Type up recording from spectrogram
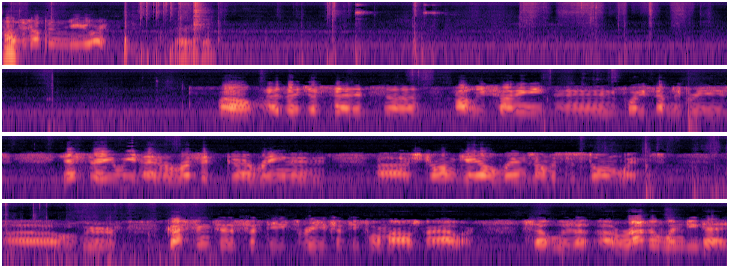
how's it up in New York? Very good. Well, as I just uh, and 47 degrees. Yesterday we had horrific uh, rain and uh, strong gale winds, almost to storm winds. Uh, we were gusting to 53, 54 miles per hour. So it was a, a rather windy day.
